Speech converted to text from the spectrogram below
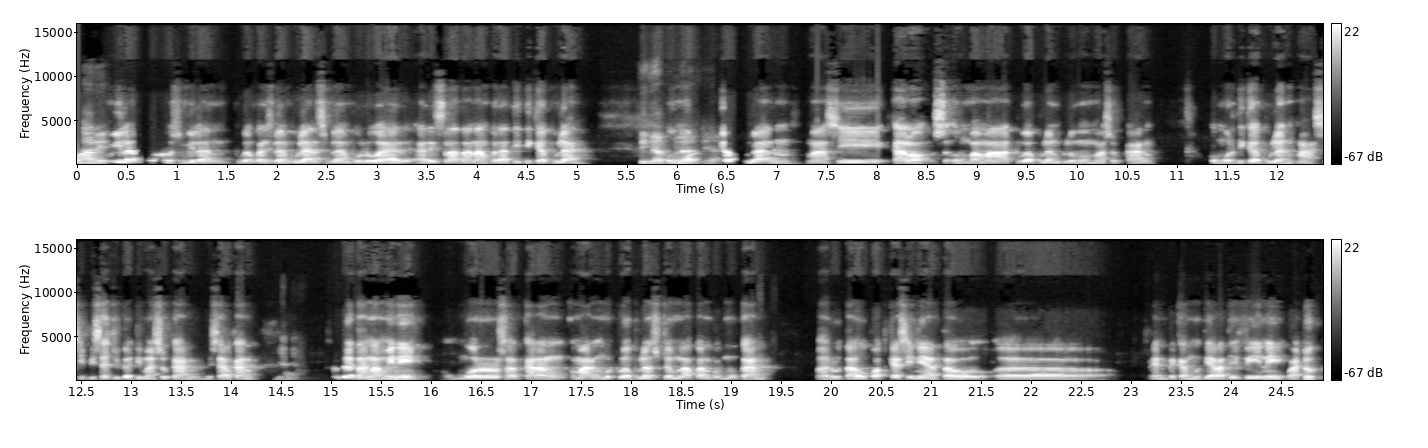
hari. 99 bukan bukan 9 bulan, 90 hari, hari setelah tanam berarti 3 bulan. 3 bulan, Umur ya. 3 bulan masih kalau seumpama 2 bulan belum memasukkan, umur 3 bulan masih bisa juga dimasukkan. Misalkan ya sudah tanam ini. Umur sekarang kemarin umur dua bulan sudah melakukan pemukan baru tahu podcast ini atau eh, NPK Mutiara TV ini. Waduh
